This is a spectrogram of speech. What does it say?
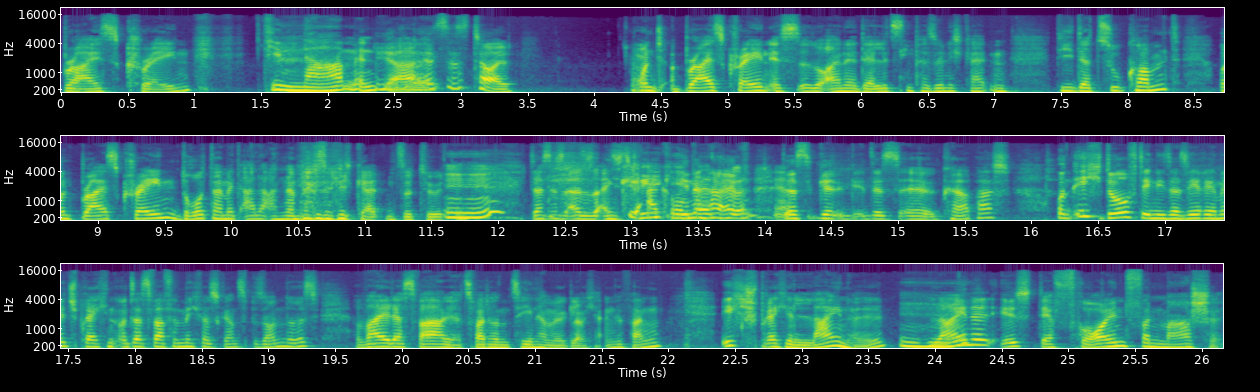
Bryce Crane. Die Namen. Ja, es ist toll. Und Bryce Crane ist so eine der letzten Persönlichkeiten, die dazukommt. Und Bryce Crane droht damit, alle anderen Persönlichkeiten zu töten. Das ist also ein Mhm. die Krieg innerhalb ja. des, des äh, Körpers. Und ich durfte in dieser Serie mitsprechen. Und das war für mich was ganz Besonderes, weil das war, ja, 2010 haben wir, glaube ich, angefangen. Ich spreche Lionel. Mhm. Lionel ist der Freund von Marshall.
